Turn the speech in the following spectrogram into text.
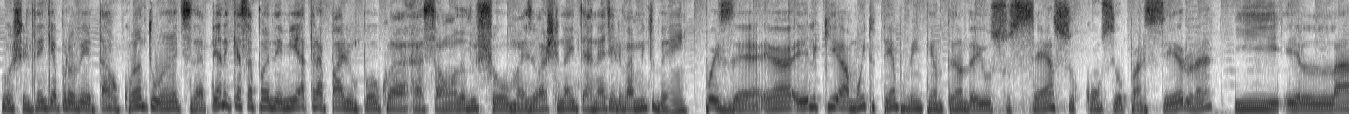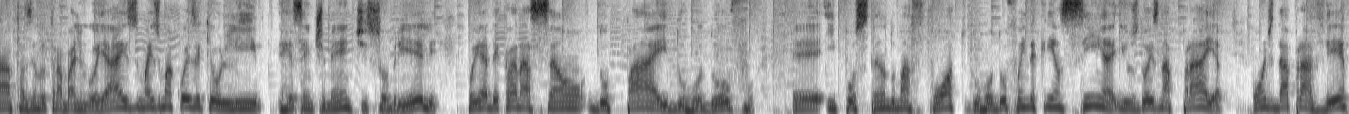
Poxa, ele tem que aproveitar o quanto antes, né? Pena que essa pandemia atrapalhe um pouco a, essa onda do show, mas eu acho que na internet ele vai muito bem. Pois é, é ele que há muito tempo vem tentando aí o sucesso com seu parceiro, né? E lá fazendo trabalho em Goiás, mas uma coisa que eu li recentemente sobre ele foi a declaração do pai do Rodolfo é, e postando uma foto do Rodolfo ainda criancinha e os dois na praia, onde dá para ver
